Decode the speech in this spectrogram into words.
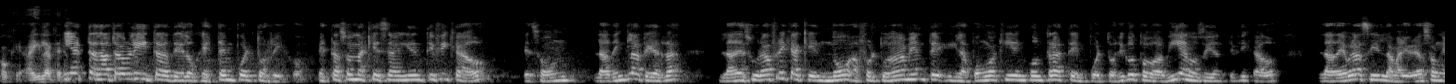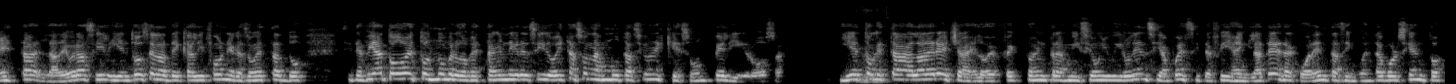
Ok, ahí la tenemos. Y esta es la tablita de lo que está en Puerto Rico. Estas son las que se han identificado que son la de Inglaterra, la de Sudáfrica, que no, afortunadamente, y la pongo aquí en contraste, en Puerto Rico todavía no se ha identificado, la de Brasil, la mayoría son estas, la de Brasil, y entonces las de California, que son estas dos. Si te fijas, todos estos números, los que están ennegrecidos, estas son las mutaciones que son peligrosas. Y esto que está a la derecha, los efectos en transmisión y virulencia, pues si te fijas, Inglaterra 40-50%,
